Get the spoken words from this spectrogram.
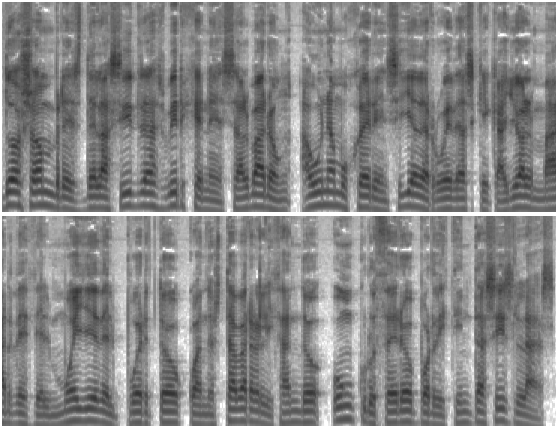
Dos hombres de las Islas Vírgenes salvaron a una mujer en silla de ruedas que cayó al mar desde el muelle del puerto cuando estaba realizando un crucero por distintas islas.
